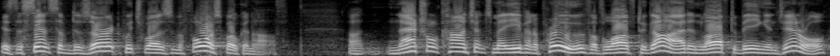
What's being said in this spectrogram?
is the sense of desert, which was before spoken of. Uh, natural conscience may even approve of love to God and love to being in general,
